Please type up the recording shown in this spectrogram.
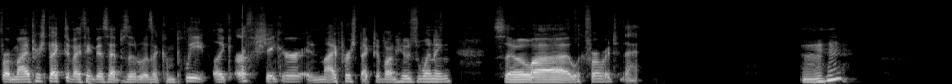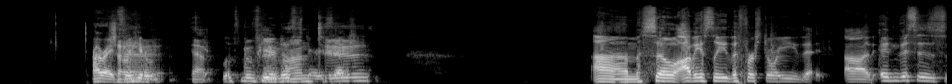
from my perspective, I think this episode was a complete like earth shaker in my perspective on who's winning. So uh look forward to that. Mm-hmm. All right, so here yeah, let's move here to on section. to Um, so obviously the first story that uh and this is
